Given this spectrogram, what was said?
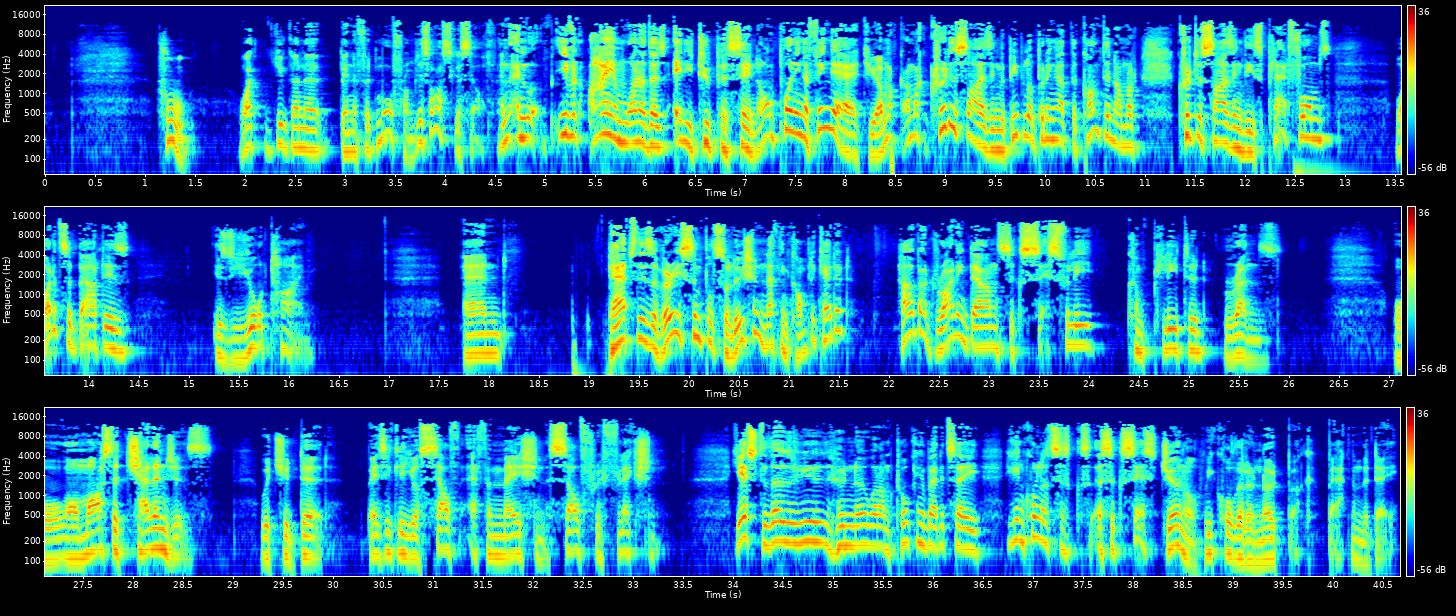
Who? what you going to benefit more from? Just ask yourself. And, and even I am one of those 82%. I'm not pointing a finger at you. I'm not, I'm not criticizing the people who are putting out the content. I'm not criticizing these platforms. What it's about is, is your time. And perhaps there's a very simple solution, nothing complicated. How about writing down successfully completed runs or, or master challenges which you did? Basically, your self affirmation, self reflection. Yes, to those of you who know what I'm talking about, it's a you can call it a success journal. We called it a notebook back in the day,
